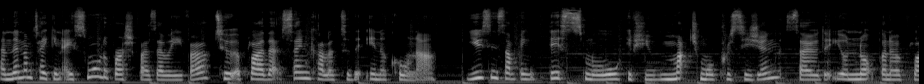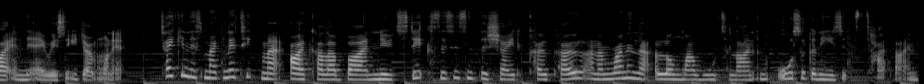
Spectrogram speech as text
And then I'm taking a smaller brush by Zoeva to apply that same colour to the inner corner. Using something this small gives you much more precision so that you're not going to apply it in the areas that you don't want it. Taking this Magnetic Matte Eye Colour by Nudestix, this is in the shade Cocoa and I'm running that along my waterline. I'm also going to use it to tightline.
